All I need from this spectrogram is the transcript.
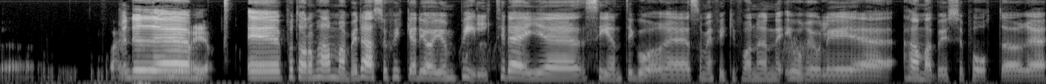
eh, Men du, eh, Eh, på tal om Hammarby där så skickade jag ju en bild till dig eh, sent igår eh, som jag fick ifrån en orolig eh, Hammarby-supporter eh,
